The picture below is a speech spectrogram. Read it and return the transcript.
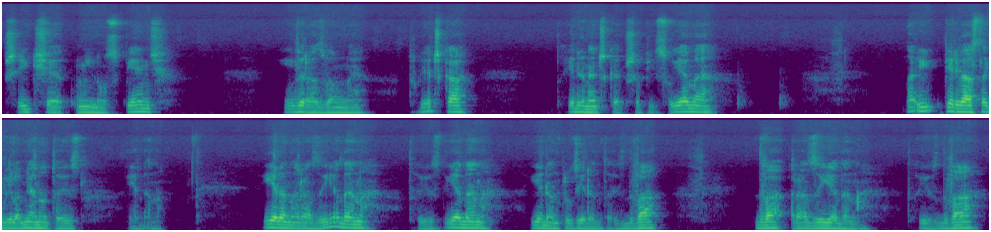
przy x minus 5 i wyraz wolny trójeczka. Jedyneczkę przepisujemy. No i pierwiastek wielomianu to jest 1. 1 razy 1 to jest 1. 1 plus 1 to jest 2. 2 razy 1 to jest 2.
